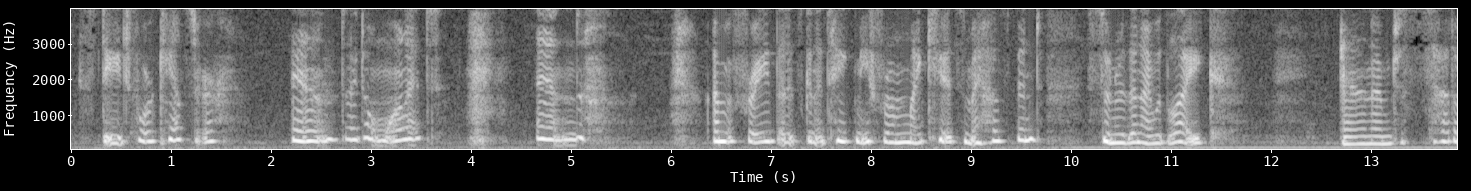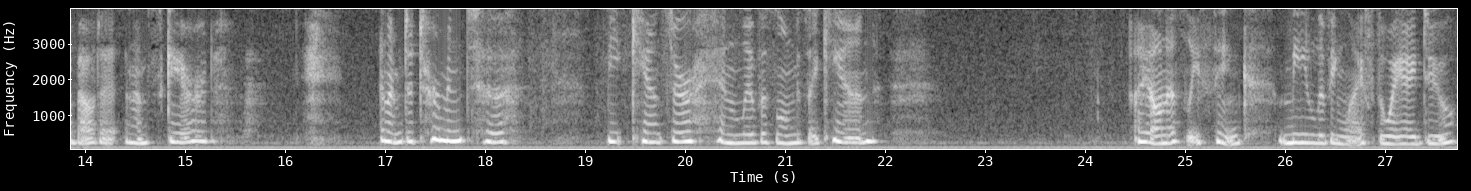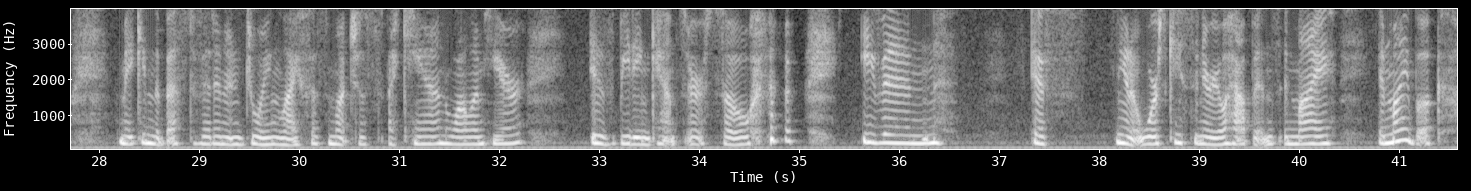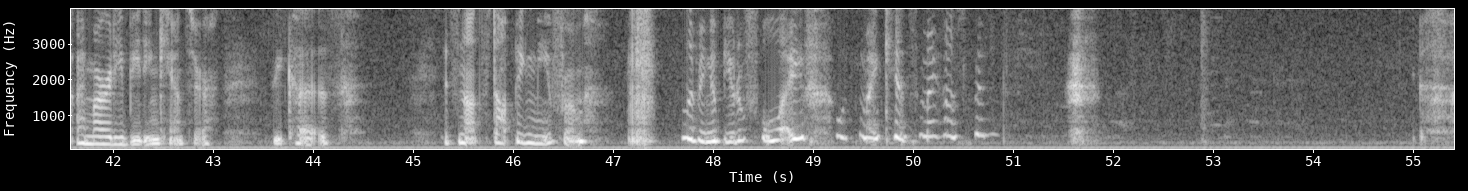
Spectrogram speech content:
stage 4 cancer and I don't want it. And I'm afraid that it's going to take me from my kids and my husband sooner than I would like. And I'm just sad about it and I'm scared. And I'm determined to beat cancer and live as long as I can. I honestly think me living life the way I do, making the best of it and enjoying life as much as I can while I'm here is beating cancer. So even if, you know, worst case scenario happens, in my in my book, I'm already beating cancer because it's not stopping me from living a beautiful life with my kids and my husband.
